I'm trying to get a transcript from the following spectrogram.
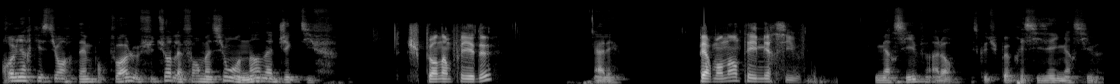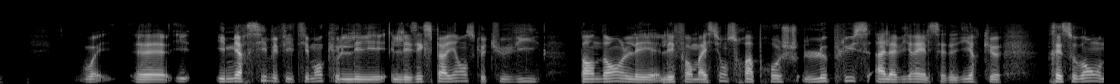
Première question Artem pour toi, le futur de la formation en un adjectif. Je peux en employer deux? Allez. Permanente et immersive. Immersive, alors, est-ce que tu peux préciser immersive? Oui, euh, immersive, effectivement, que les, les, expériences que tu vis pendant les, les, formations se rapprochent le plus à la vie réelle. C'est-à-dire que très souvent,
